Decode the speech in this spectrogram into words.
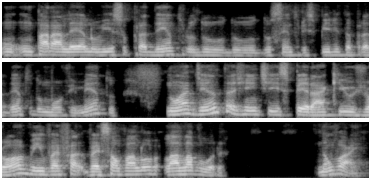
um, um paralelo isso para dentro do, do, do, centro espírita, para dentro do movimento, não adianta a gente esperar que o jovem vai, vai salvar a lavoura. Não vai.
